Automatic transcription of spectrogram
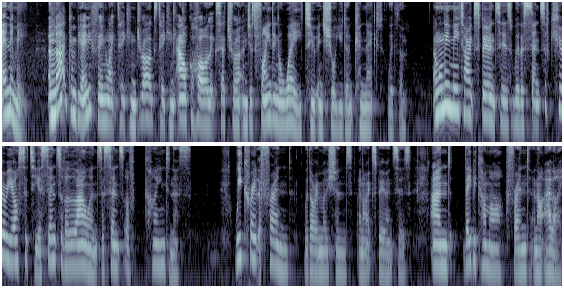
enemy. And that can be anything like taking drugs, taking alcohol, etc., and just finding a way to ensure you don't connect with them. And when we meet our experiences with a sense of curiosity, a sense of allowance, a sense of kindness, we create a friend with our emotions and our experiences, and they become our friend and our ally.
